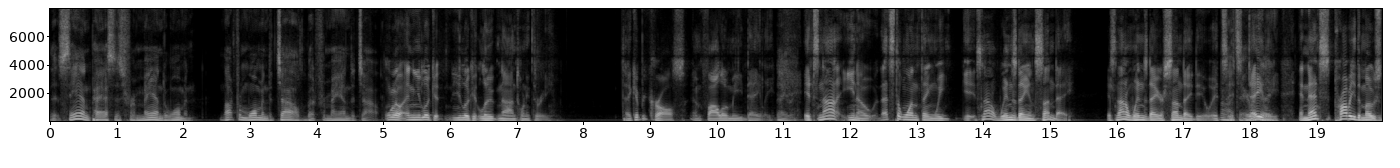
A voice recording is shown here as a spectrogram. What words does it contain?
that sin passes from man to woman not from woman to child, but from man to child. Well, and you look at you look at Luke nine twenty three. Take up your cross and follow me daily. Daily. It's not, you know, that's the one thing we. It's not a Wednesday and Sunday. It's not a Wednesday or Sunday deal. It's no, it's daily, day. and that's probably the most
